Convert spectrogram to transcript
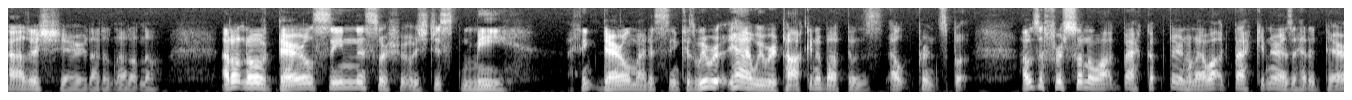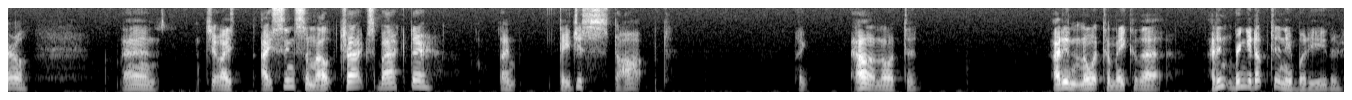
I'll just share it. I don't. I don't know. I don't know if Daryl's seen this or if it was just me. I think Daryl might have seen because we were yeah we were talking about those elk prints, but I was the first one to walk back up there, and when I walked back in there, I was ahead of Daryl. Man, Joe, I I seen some elk tracks back there. and they just stopped. Like I don't know what to. I didn't know what to make of that. I didn't bring it up to anybody either.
